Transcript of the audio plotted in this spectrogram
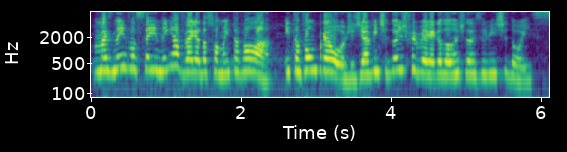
Mas nem você e nem a velha da sua mãe estavam lá. Então vamos para hoje, dia 22 de fevereiro do ano de 2022.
